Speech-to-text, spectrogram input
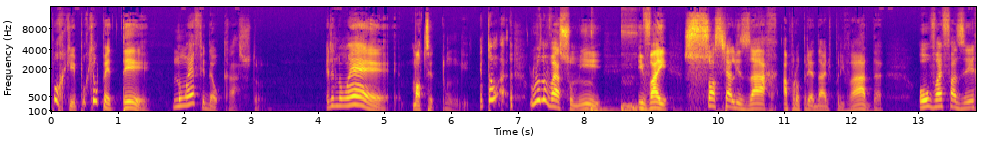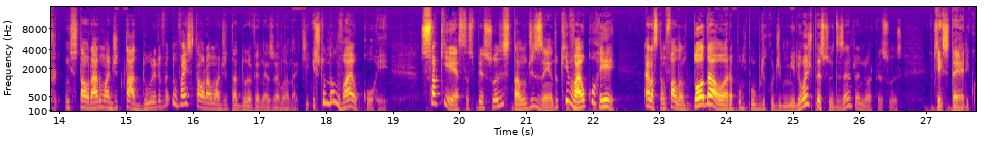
Por quê? Porque o PT não é Fidel Castro. Ele não é Mao Tse Tung. Então, Lula não vai assumir e vai socializar a propriedade privada ou vai fazer instaurar uma ditadura. Ele não vai instaurar uma ditadura venezuelana aqui. Isto não vai ocorrer. Só que essas pessoas estão dizendo que vai ocorrer. Elas estão falando toda hora para um público de milhões de pessoas, dezenas de milhões de pessoas, que é histérico,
